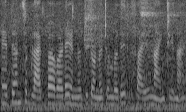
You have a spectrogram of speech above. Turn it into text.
നേരത്തെ കാണിച്ച ബ്ലാക്ക് പാവാട എണ്ണൂറ്റി തൊണ്ണൂറ്റൊമ്പത് ഇത് ഫൈവ് നയന്റി നയൻ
